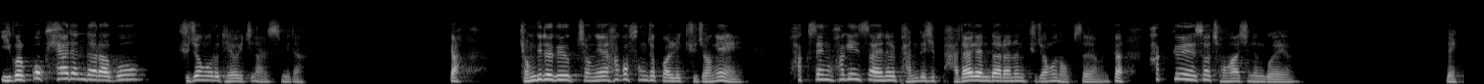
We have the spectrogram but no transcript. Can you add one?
이걸 꼭 해야 된다라고 규정으로 되어 있지는 않습니다. 그러니까 경기도교육청의 학업성적관리 규정에 학생 확인 사인을 반드시 받아야 된다라는 규정은 없어요. 그러니까 학교에서 정하시는 거예요. 네,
